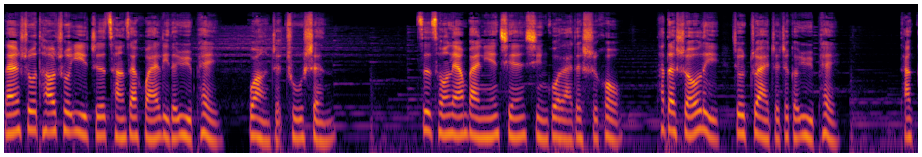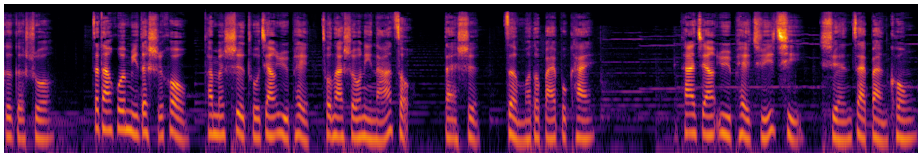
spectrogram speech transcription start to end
兰叔掏出一直藏在怀里的玉佩。望着出神。自从两百年前醒过来的时候，他的手里就拽着这个玉佩。他哥哥说，在他昏迷的时候，他们试图将玉佩从他手里拿走，但是怎么都掰不开。他将玉佩举起，悬在半空，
